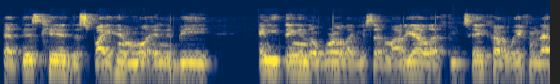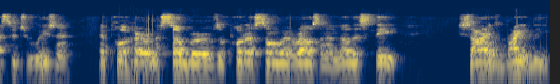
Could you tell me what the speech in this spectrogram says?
That this kid, despite him wanting to be anything in the world, like you said, Mariella, if you take her away from that situation and put her in the suburbs or put her somewhere else in another state, shines brightly.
